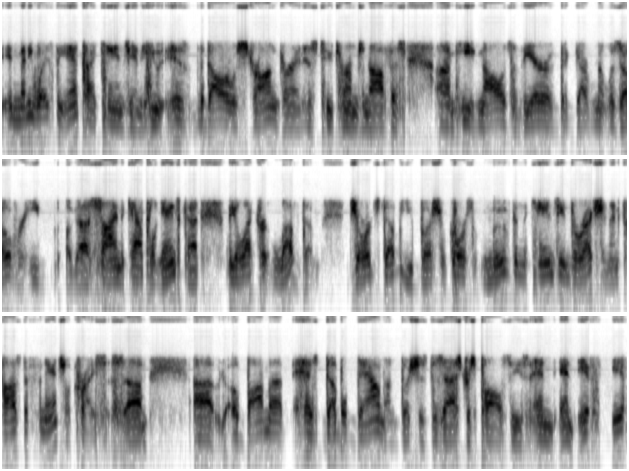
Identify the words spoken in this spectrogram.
in many ways, the anti-Keynesian. The dollar was strong during his two terms in office. Um, he acknowledged that the era of big government was over. He uh, signed a capital gains cut. The electorate loved him. George W. Bush, of course, moved in the Keynesian direction and caused a financial crisis. Um, uh, Obama has doubled down on Bush's disastrous policies, and and if if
